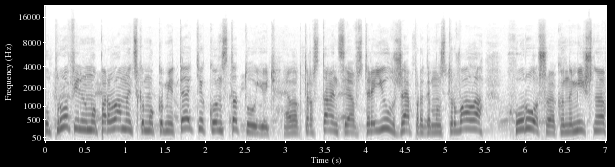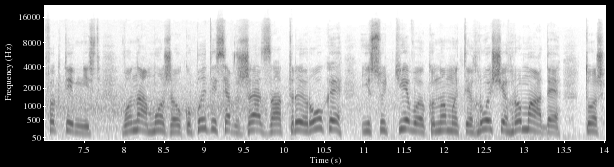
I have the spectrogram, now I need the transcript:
У профільному парламентському комітеті констатують, електростанція в Стрию вже продемонструвала хорошу економічну ефективність. Вона може окупитися вже за три роки і суттєво економити гроші громади. Тож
